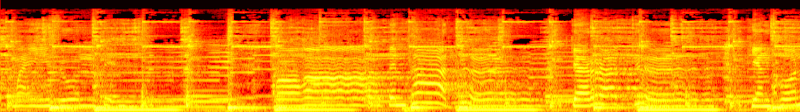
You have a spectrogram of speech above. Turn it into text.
กไม่สูญสิ้นขอเป็นทาสเธอ จะรักเธอ เพียงคน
